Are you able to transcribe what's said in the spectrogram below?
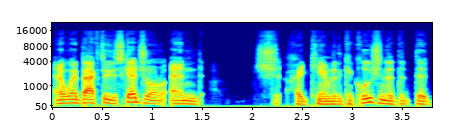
And I went back through the schedule and I came to the conclusion that the, the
